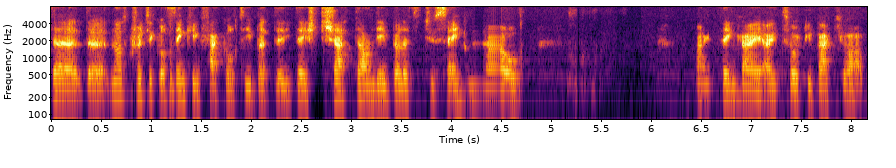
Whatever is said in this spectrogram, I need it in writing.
the the not critical thinking faculty, but they, they shut down the ability to say no. I think I, I totally back you up.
